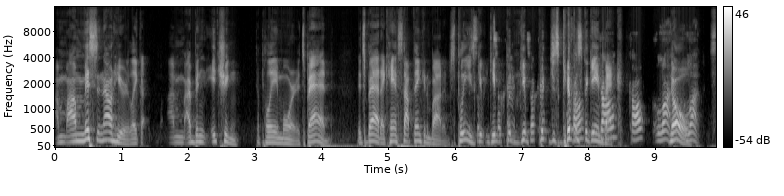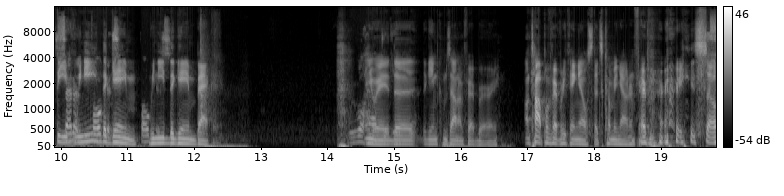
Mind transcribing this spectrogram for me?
I'm I'm missing out here. Like I'm I've been itching to play more. It's bad. It's bad. I can't stop thinking about it. Just please give give, okay. give okay. just give us the game calm- back. calm- Alon, No, Alon. Steve, Center, we need the focus, game. We need the game back. We will have Anyway, the game the the game comes out in February. On top of everything else that's coming out in February, so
